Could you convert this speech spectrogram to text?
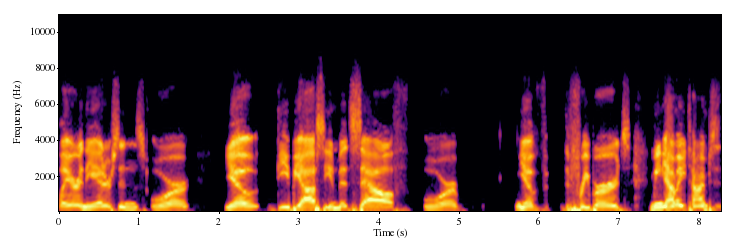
Flair and the Andersons, or you know DiBiase and Mid South, or you know the Freebirds. I mean, how many times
